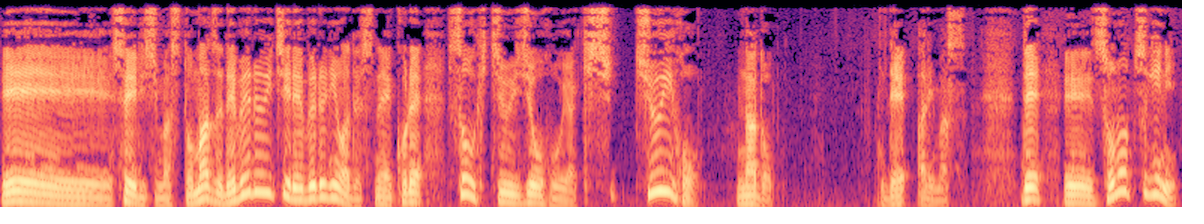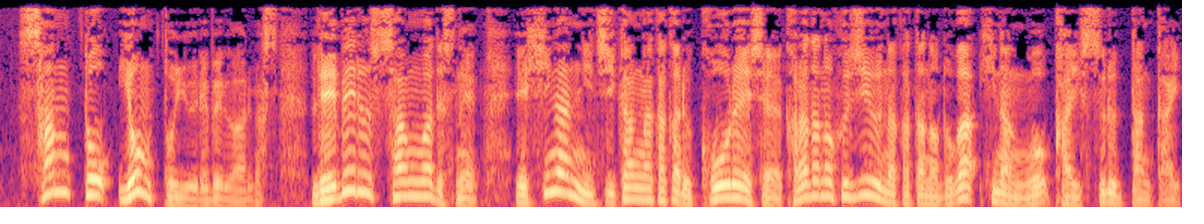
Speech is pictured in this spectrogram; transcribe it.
えー、整理しますと、まずレベル1、レベル2はですね、これ、早期注意情報や注意報など、であります。で、えー、その次に3と4というレベルがあります。レベル3はですね、え、避難に時間がかかる高齢者や体の不自由な方などが避難を開始する段階。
